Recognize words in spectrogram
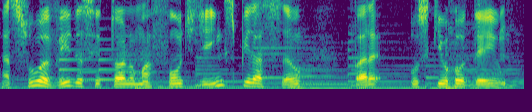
A sua vida se torna uma fonte de inspiração para os que o rodeiam.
